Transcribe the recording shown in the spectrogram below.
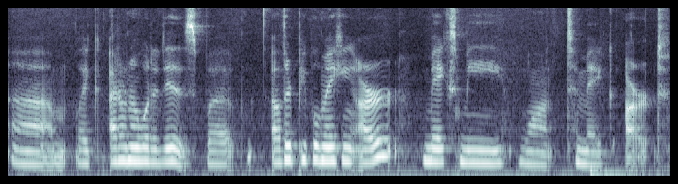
Um, like, I don't know what it is, but other people making art makes me want to make art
